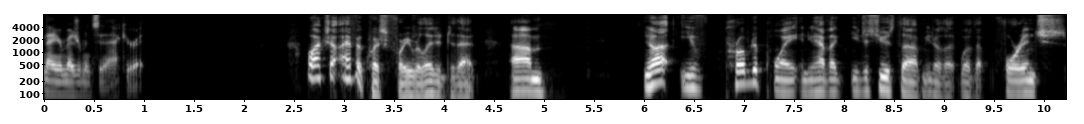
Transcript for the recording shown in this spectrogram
now your measurement's inaccurate. Well, actually, I have a question for you related to that. Um, you know, you've probed a point and you have like you just use the you know the what the four inch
